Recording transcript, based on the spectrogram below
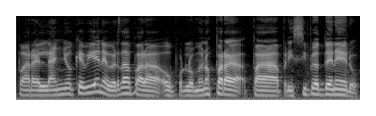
para el año que viene, ¿verdad? Para, o por lo menos para, para principios de enero.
